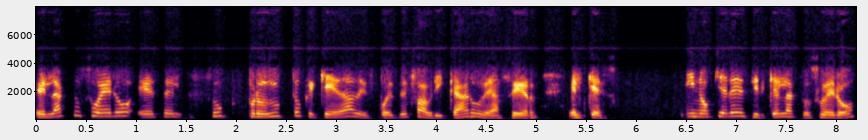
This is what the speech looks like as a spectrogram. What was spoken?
El lactosuero es el subproducto que queda después de fabricar o de hacer el queso. Y no quiere decir que el lactosuero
